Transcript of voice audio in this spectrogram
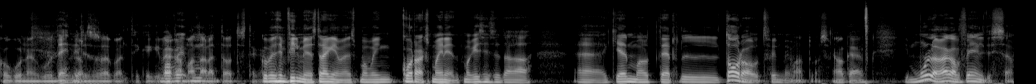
kogu nagu tehnilise osa pealt ikkagi ma väga võin, madalate ootustega. kui me siin filmidest räägime, siis ma võin korraks mainida, et ma käisin seda äh, Guillermo del Toro'd filmi vaatamas okay.. ja mulle väga meeldis see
